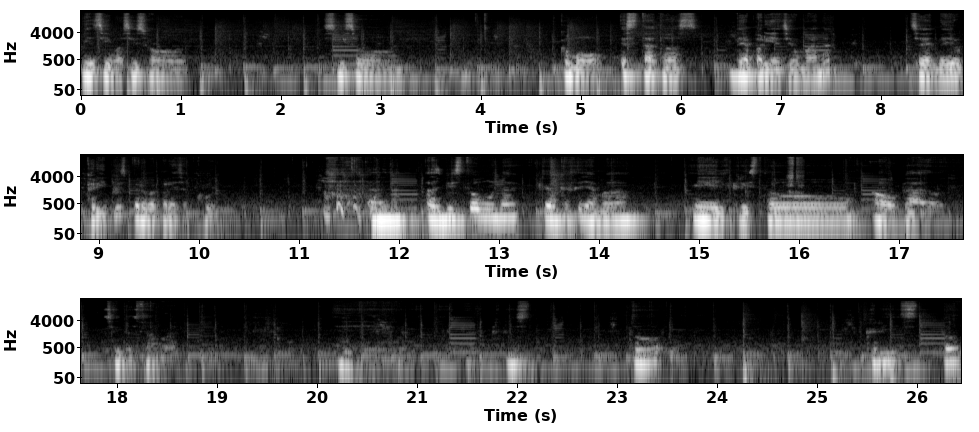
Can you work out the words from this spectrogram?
Y encima si son. Si son como estatuas de apariencia humana. Se ven medio creepy, pero me parece cool. ¿Has visto una? Creo que se llama El Cristo Ahogado, si no está mal. Eh, Cristo. Cristo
